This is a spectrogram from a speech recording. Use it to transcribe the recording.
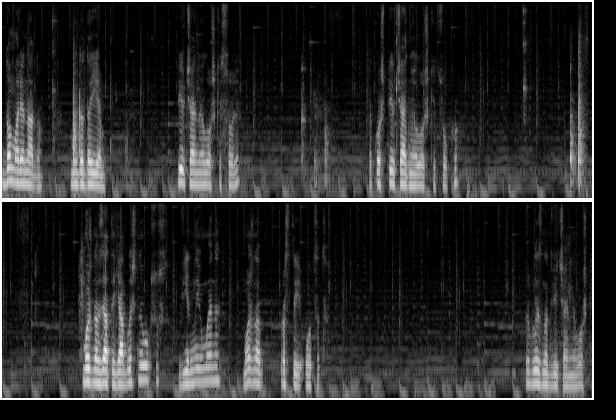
До маринаду ми додаємо пів чайної ложки солі, також пів чайної ложки цукру. Можна взяти яблучний уксус, вінний у мене, можна простий оцет. Приблизно 2 чайні ложки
